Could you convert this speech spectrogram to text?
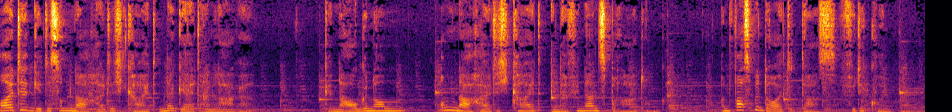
Heute geht es um Nachhaltigkeit in der Geldanlage. Genau genommen um Nachhaltigkeit in der Finanzberatung. Und was bedeutet das für die Kunden?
